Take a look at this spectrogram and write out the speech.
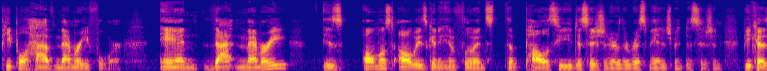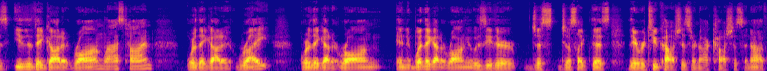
people have memory for, and that memory is almost always going to influence the policy decision or the risk management decision because either they got it wrong last time or they got it right or they got it wrong. And when they got it wrong it was either just just like this they were too cautious or not cautious enough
